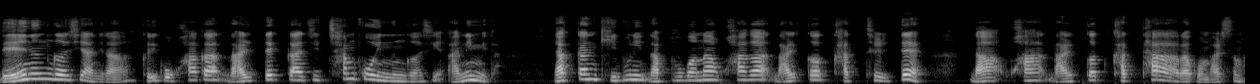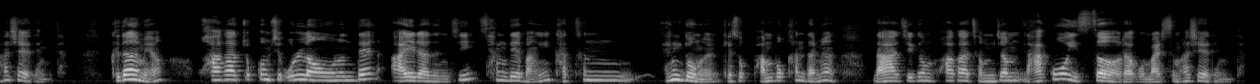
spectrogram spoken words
내는 것이 아니라 그리고 화가 날 때까지 참고 있는 것이 아닙니다. 약간 기분이 나쁘거나 화가 날 것 같을 때 나 화 날 것 같아 라고 말씀하셔야 됩니다. 그 다음에요. 화가 조금씩 올라오는데 아이라든지 상대방이 같은 행동을 계속 반복한다면 나 지금 화가 점점 나고 있어 라고 말씀하셔야 됩니다.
